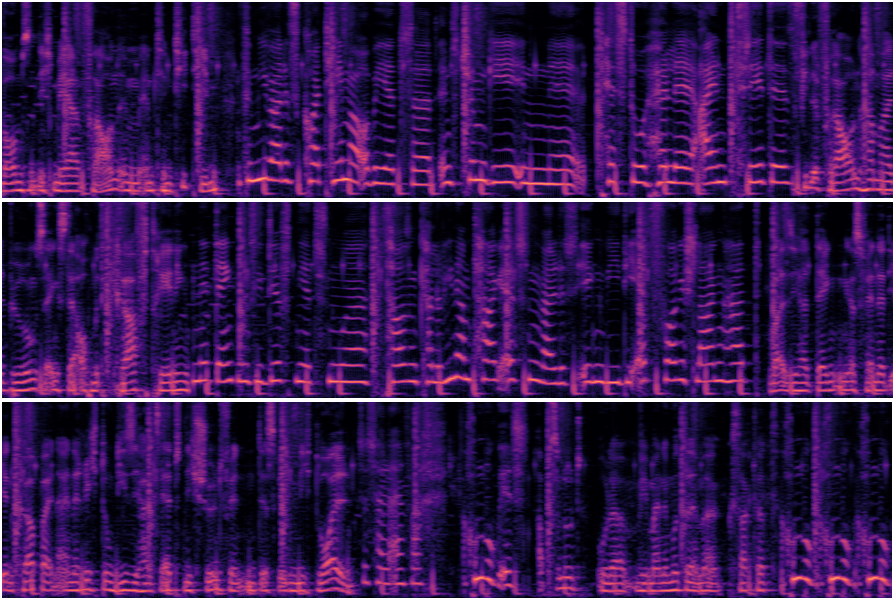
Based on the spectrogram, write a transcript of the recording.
Warum sind nicht mehr Frauen im MTMT-Team? Für mich war das kein Thema, ob ich jetzt äh, ins Gym gehe, in eine Testo-Hölle eintrete. Viele Frauen haben halt Berührungsängste auch mit Krafttraining. Nicht denken, sie dürften jetzt nur 1000 Kalorien am Tag essen, weil das irgendwie die App vorgeschlagen hat. Weil sie halt denken, es verändert ihren Körper in eine Richtung, die sie halt selbst nicht schön finden, deswegen nicht wollen. Das halt einfach Humbug ist. Absolut. Oder wie meine Mutter immer gesagt hat, Humbug, Humbug, Humbug.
